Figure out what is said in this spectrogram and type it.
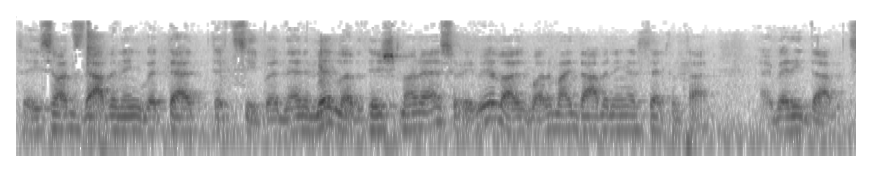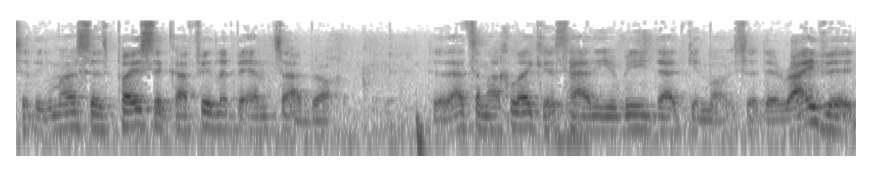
So he starts davening with that tzibah, and then in the middle of the Shemona Esrei, he realized, what am I davening a second time? I already davened. So the Gemara says, Paisek afila be'emtza bracha. So that's a machlekes. How do you read that Gemara? So the Ravid,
